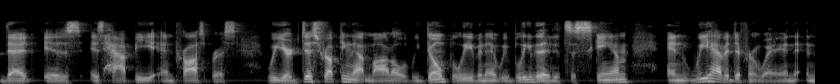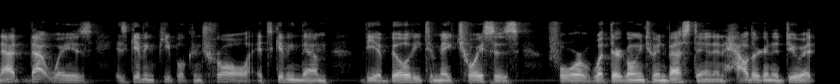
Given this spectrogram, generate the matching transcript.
that is is happy and prosperous. We are disrupting that model. We don't believe in it. We believe that it's a scam and we have a different way. And, and that that way is is giving people control. It's giving them the ability to make choices for what they're going to invest in and how they're going to do it.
